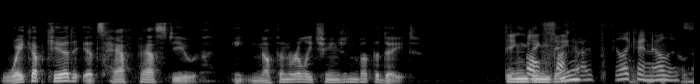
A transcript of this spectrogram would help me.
Wake up, kid, it's half past youth. Ain't nothing really changing but the date. Ding, Oh, ding, fuck. ding. I feel like I know this.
